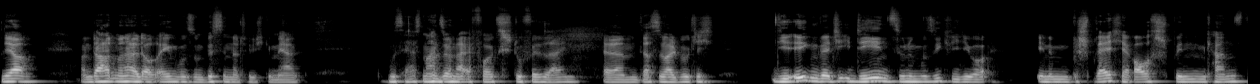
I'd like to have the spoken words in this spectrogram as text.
Ja, Und da hat man halt auch irgendwo so ein bisschen natürlich gemerkt, du musst erstmal an so einer Erfolgsstufe sein, ähm, dass du halt wirklich dir irgendwelche Ideen zu einem Musikvideo in einem Gespräch herausspinnen kannst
